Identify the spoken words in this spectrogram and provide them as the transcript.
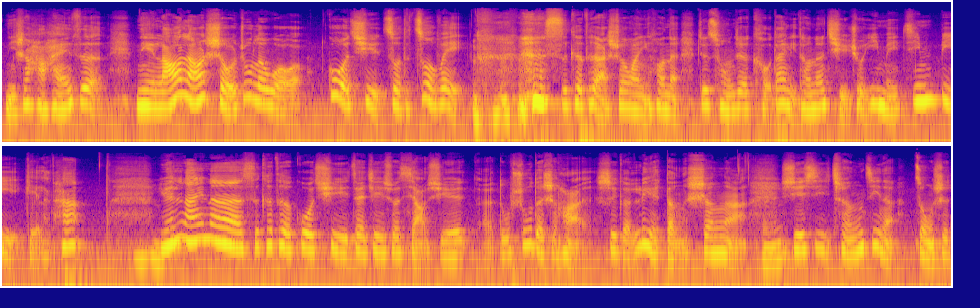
你是好孩子，你牢牢守住了我过去坐的座位。”斯科特啊，说完以后呢，就从这口袋里头呢取出一枚金币给了他。原来呢，斯科特过去在这所小学呃读书的时候啊，是个劣等生啊，嗯、学习成绩呢总是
